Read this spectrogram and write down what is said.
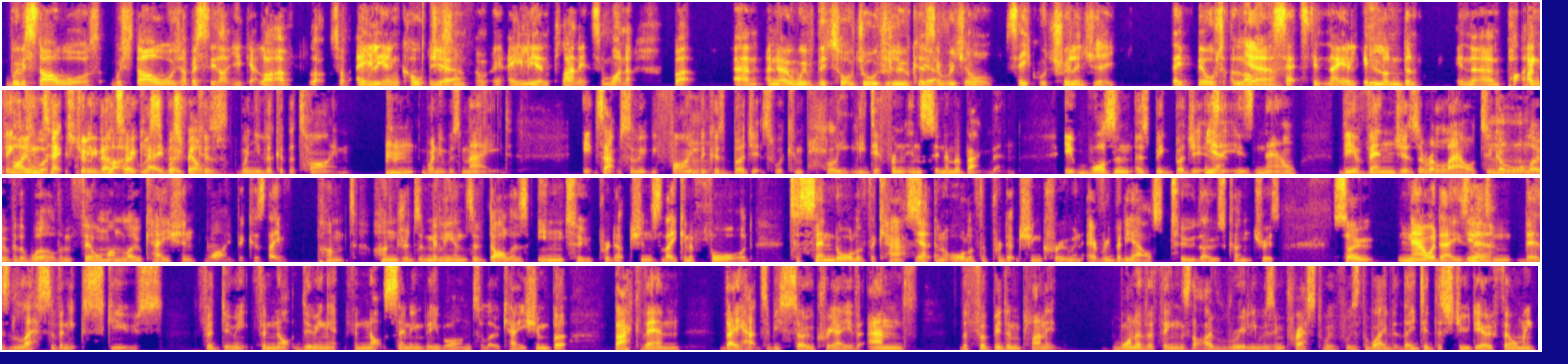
with Star Wars, with Star Wars, obviously, like you get a lot of lots of alien cultures Yeah. and, and alien planets and whatnot. But um, I know with the sort of George Lucas Yeah. original sequel trilogy, they built a lot Yeah. of the sets, didn't they, in London? In um, I think. I contextually think that's okay was though, because when you look at the time when it was made, it's absolutely fine Mm. because budgets were completely different in cinema back then. It wasn't as big budget as Yeah. it is now. The Avengers are allowed to go Mm. all over the world and film on location. Why? Because they've pumped hundreds of millions of dollars into production so they can afford to send all of the cast Yeah. and all of the production crew and everybody else to those countries. So nowadays there's Yeah. n- there's less of an excuse for doing for not doing it for not sending people onto location but back then they had to be so creative and the forbidden planet one of the things that i really was impressed with was the way that they did the studio filming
